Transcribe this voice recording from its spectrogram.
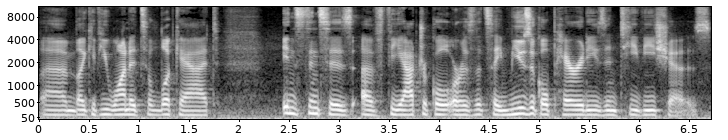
Um, like if you wanted to look at instances of theatrical or let's say musical parodies in TV shows.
